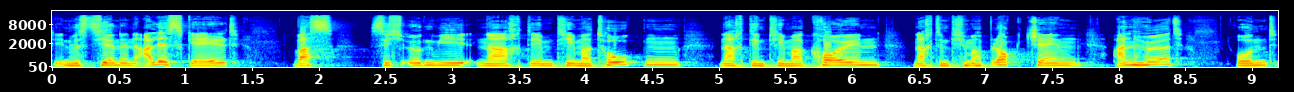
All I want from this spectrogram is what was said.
die investieren in alles Geld, was sich irgendwie nach dem Thema Token, nach dem Thema Coin, nach dem Thema Blockchain anhört. Und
